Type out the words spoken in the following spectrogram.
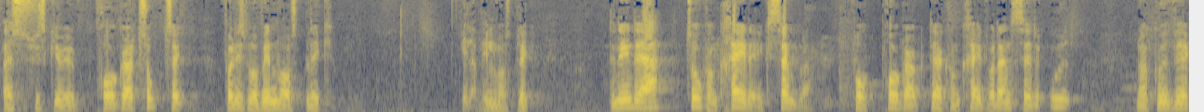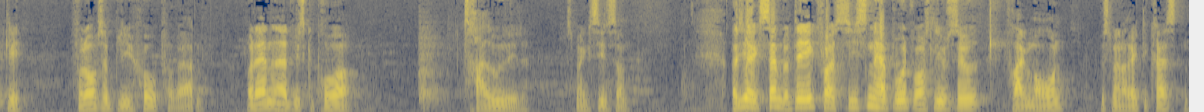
Og jeg synes, vi skal prøve at gøre to ting, for ligesom at vende vores blik eller vil vores blik. Den ene det er to konkrete eksempler. Prøv, prøv at gøre det her konkret. Hvordan ser det ud, når Gud virkelig får lov til at blive håb for verden? Og det andet er, at vi skal prøve at træde ud i det, hvis man kan sige det sådan. Og de her eksempler, det er ikke for at sige, sådan her burde vores liv se ud fra i morgen, hvis man er rigtig kristen.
